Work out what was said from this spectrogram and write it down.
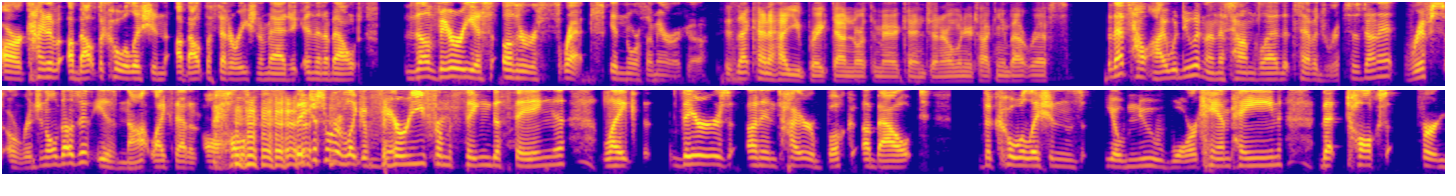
are kind of about the coalition, about the Federation of Magic, and then about the various other threats in North America. Is that kind of how you break down North America in general when you're talking about Rifts? That's how I would do it, and that's how I'm glad that Savage Rifts has done it. Rifts original does it is not like that at all. they just sort of like vary from thing to thing. Like there's an entire book about the coalition's you know new war campaign that talks for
